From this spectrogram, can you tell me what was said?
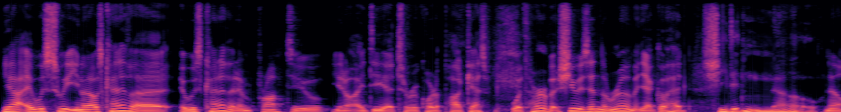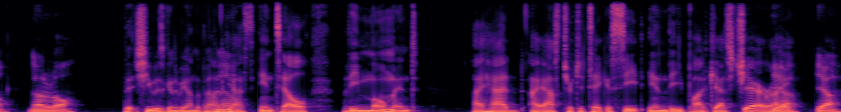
Yeah, it was sweet. You know, that was kind of a it was kind of an impromptu, you know, idea to record a podcast with her, but she was in the room and yeah, go ahead. She didn't know No, not at all. that she was going to be on the podcast until the moment I had I asked her to take a seat in the podcast chair. Right? Yeah, yeah.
